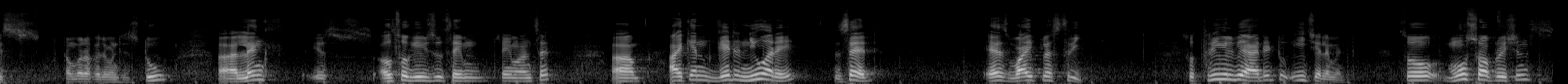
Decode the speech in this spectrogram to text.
is number of elements is 2, uh, length is also gives you same same answer. I can get a new array z as y plus 3. So, 3 will be added to each element. So, most operations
